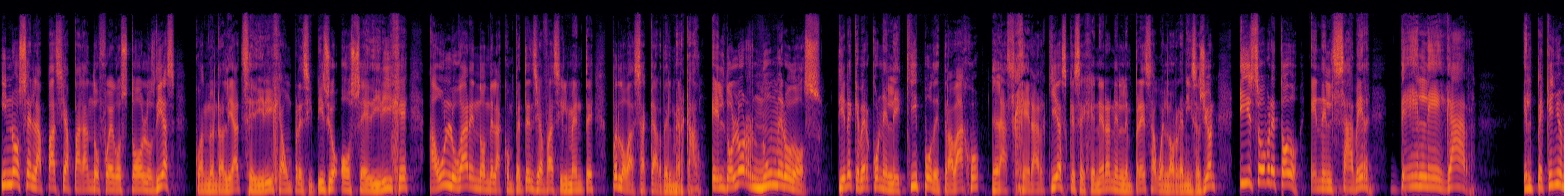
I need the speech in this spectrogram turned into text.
y no se la pase apagando fuegos todos los días, cuando en realidad se dirige a un precipicio o se dirige a un lugar en donde la competencia fácilmente pues lo va a sacar del mercado. El dolor número dos tiene que ver con el equipo de trabajo, las jerarquías que se generan en la empresa o en la organización y sobre todo en el saber delegar. El pequeño y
